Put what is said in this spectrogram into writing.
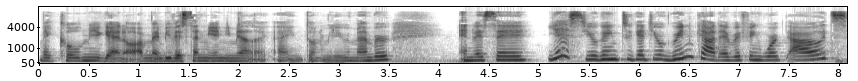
they called me again, or maybe they sent me an email. I, I don't really remember. and they say, yes, you're going to get your green card. Everything worked out.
